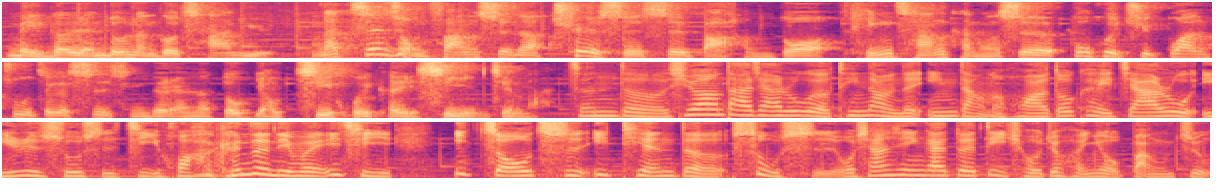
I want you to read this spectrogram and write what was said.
每个人都能够参与。那这种方式呢，确实是把很多平常可能是不会去关注这个事情的人呢，都有机会可以吸引进来。真的，希望大家如果有听到你的音档的话，都可以加入一日 素食计划，跟着你们一起一周吃一天的素食，我相信应该对地球就很有帮助。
